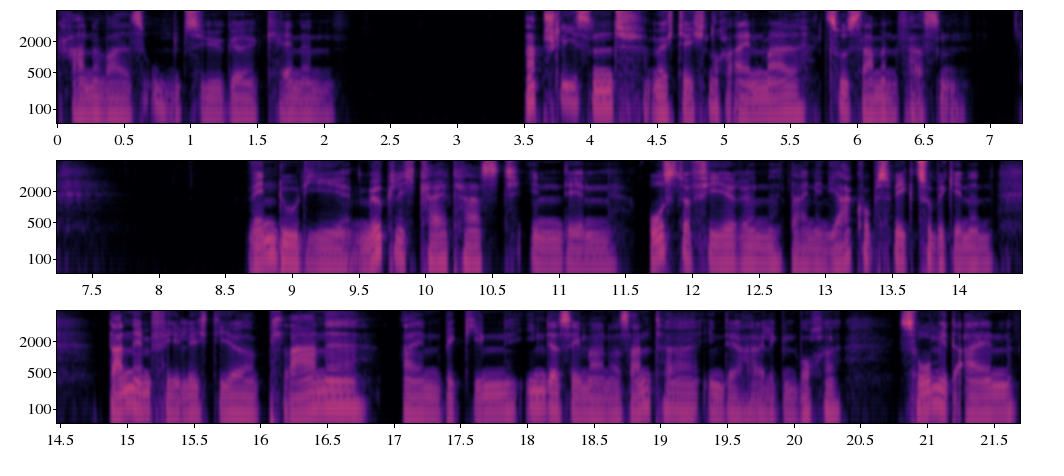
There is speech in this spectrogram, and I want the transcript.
Karnevalsumzüge kennen. Abschließend möchte ich noch einmal zusammenfassen. Wenn du die Möglichkeit hast, in den Osterferien deinen Jakobsweg zu beginnen, dann empfehle ich dir, plane ein Beginn in der Semana Santa, in der Heiligen Woche, somit ein,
